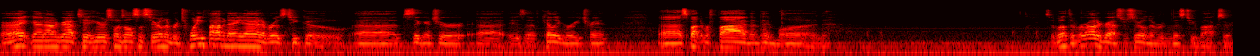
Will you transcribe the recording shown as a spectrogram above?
All right, got an autographed hit here. This one's also serial number 2599 of Rose Tico. Uh, signature uh, is of Kelly Marie Tran. Uh, spot number 5, MPEG 1. So both of our autographs are serial numbered in this two boxer.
